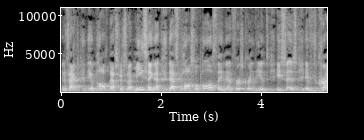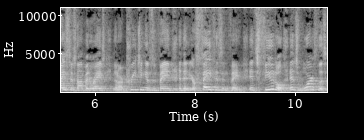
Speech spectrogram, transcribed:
And in fact, the apostle, that's just not me saying that. That's Apostle Paul saying that in 1 Corinthians. He says, if Christ has not been raised, then our preaching is in vain, and then your faith is in vain. It's futile. It's worthless.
